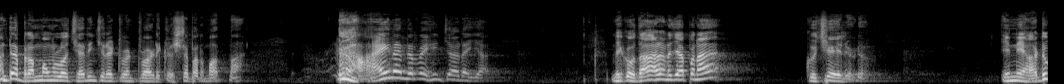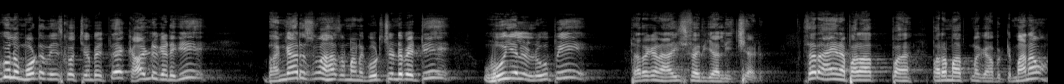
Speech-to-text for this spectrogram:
అంటే బ్రహ్మంలో చరించినటువంటి వాడు కృష్ణ పరమాత్మ. ఆయన నిర్వహించాడయ్యా. మీకు ఉదాహరణ చెప్పనా? కుచేలుడు. ఇన్ని అడుగులు మూట తీసుకొచ్చిన పెడితే కాళ్ళు కడిగి బంగారు సింహాసనం మన కూర్చుండబెట్టి ఊయలు లూపి తరగని ఐశ్వర్యాలు ఇచ్చాడు. సరే ఆయన పరాత్మ పరమాత్మ కాబట్టి మనం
